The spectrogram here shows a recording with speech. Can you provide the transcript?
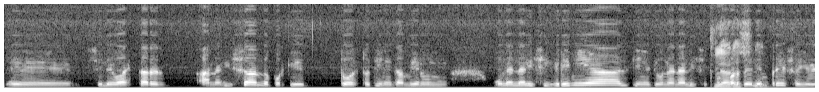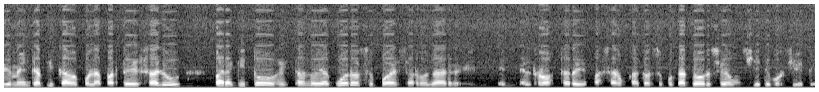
eh, se le va a estar analizando, porque todo esto tiene también un un análisis gremial, tiene un análisis por parte de la empresa y obviamente aplicado por la parte de salud, para que todos estando de acuerdo se pueda desarrollar el, roster de pasar un 14 por 14 a un 7 por 7.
